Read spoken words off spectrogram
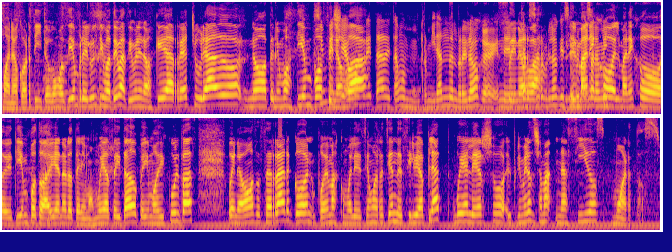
Bueno, cortito, como siempre, el último tema siempre nos queda reachurado, no tenemos tiempo, Siempre se nos va. re tarde, estamos mirando el reloj en se el tercer va. bloque. el manejo, el manejo de tiempo todavía no lo tenemos muy aceitado, pedimos disculpas. Bueno, vamos a cerrar con poemas, como le decíamos recién, de Silvia Plath. Voy a leer yo, el primero se llama Nacidos Muertos.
